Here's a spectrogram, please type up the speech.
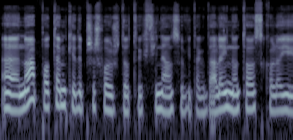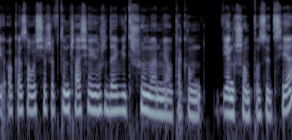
E, no a potem, kiedy przyszło już do tych finansów i tak dalej, no to z kolei okazało się, że w tym czasie już David Schwimmer miał taką większą pozycję.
